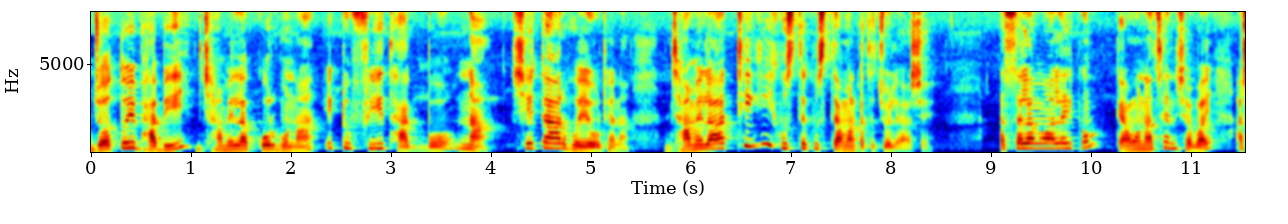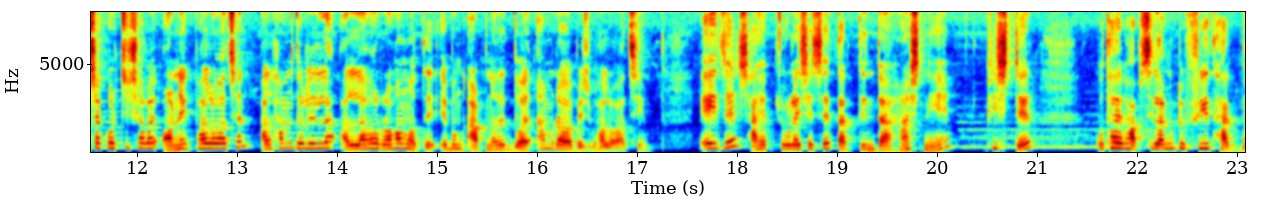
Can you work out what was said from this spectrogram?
যতই ভাবি ঝামেলা করব না, একটু ফ্রি থাকব, না, সেটা আর হয়ে ওঠে না। ঝামেলা ঠিকই খুঁজতে খুঁজতে আমার কাছে চলে আসে। আসসালামু আলাইকুম, কেমন আছেন সবাই? আশা করছি সবাই অনেক ভালো আছেন। আলহামদুলিল্লাহ, আল্লাহর রহমতে এবং আপনাদের দয় আমরাও বেশ ভালো আছি। এই যে সাহেব চলে এসেছে, তার তিনটা হাঁস নিয়ে ফিস্টের কোথায় ভাবছিলাম একটু ফ্রি থাকব,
